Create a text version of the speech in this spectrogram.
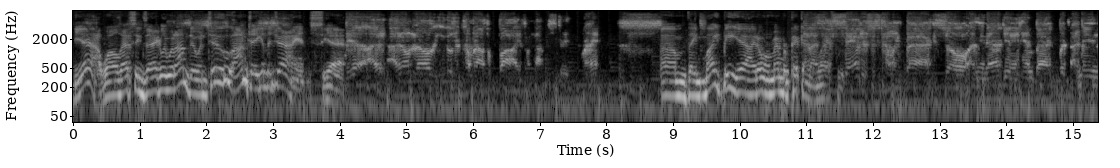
Yeah, well, that's exactly what I'm doing too. I'm taking the Giants. Yeah. Yeah, I, I don't know. The Eagles are coming off the bye, if I'm not mistaken, right? Um, they might be. Yeah, I don't remember picking And I them last week. Sanders is coming back, so I mean they're getting him back. But I mean,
